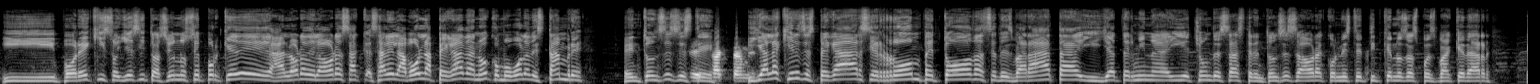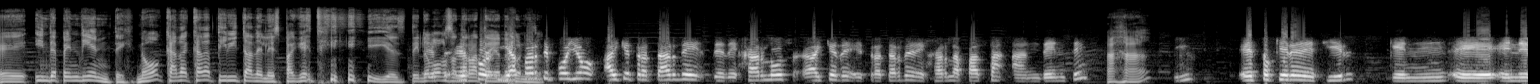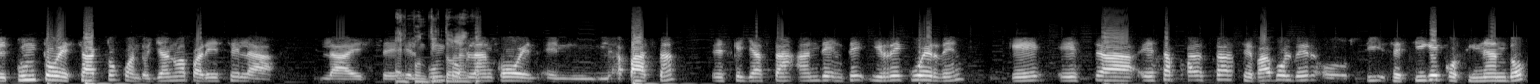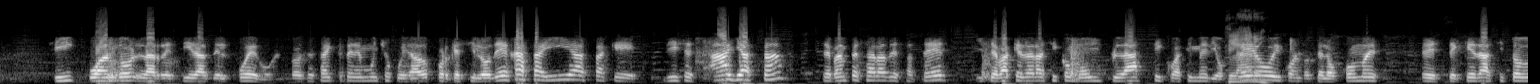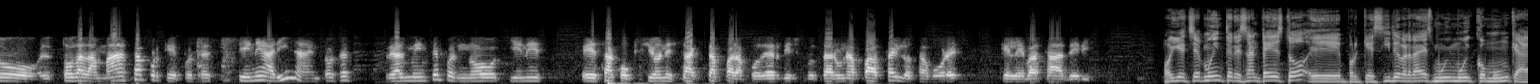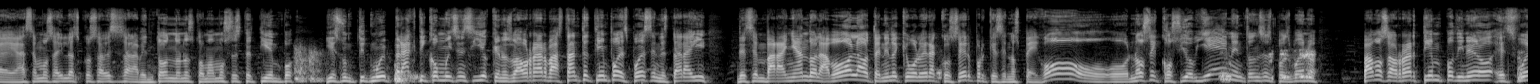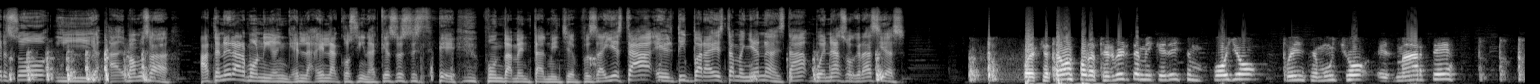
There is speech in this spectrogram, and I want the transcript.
Y por X o Y situación, no sé por qué de- a la hora de la hora saca- sale la bola pegada, ¿no? Como bola de estambre. Entonces, este, Exactamente. y ya la quieres despegar, se rompe toda, se desbarata y ya termina ahí hecho un desastre. Entonces, ahora con este tip que nos das, pues va a quedar eh, independiente, ¿no? Cada, cada tirita del espagueti y este, y no vamos a andar batallando y con aparte, pollo, hay que tratar de, de dejarlos, hay que de- tratar de dejar la pasta andente. Ajá. ¿sí? Esto quiere decir que en, eh, en el punto exacto, cuando ya no aparece la, la, este, El punto blanco. blanco, en, en la pasta, es que ya está andente. Y recuerden que esta, esta pasta se va a volver o si, se sigue cocinando sí cuando la retiras del fuego. Entonces hay que tener mucho cuidado porque si lo dejas ahí hasta que dices, ah, ya está, se va a empezar a deshacer y te va a quedar así como un plástico así medio Claro. feo y cuando te lo comes este queda así todo toda la masa porque pues es- tiene harina, entonces realmente pues no tienes esa cocción exacta para poder disfrutar una pasta y los sabores que le vas a adherir. Oye, chef, muy interesante esto, eh, porque sí, de verdad es muy, muy común que eh, hacemos ahí las cosas a veces al aventón, no nos tomamos este tiempo. Y es un tip muy práctico, muy sencillo, que nos va a ahorrar bastante tiempo después en estar ahí desembarañando la bola o teniendo que volver a coser porque se nos pegó o, no se coció bien. Entonces, pues bueno, vamos a ahorrar tiempo, dinero, esfuerzo y ah, vamos a, a tener armonía en, en la, en la cocina, que eso es este, fundamental, mi chef. Pues ahí está el tip para esta mañana. Está buenazo, gracias. Pues estamos para servirte, mi queridísimo pollo. Cuídense mucho. Es martes,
